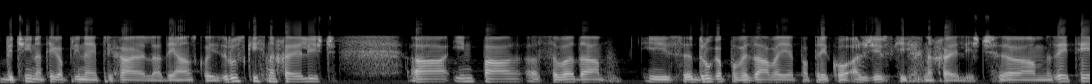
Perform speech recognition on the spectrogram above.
večina tega plina je prihajala dejansko iz ruskih nahajališč. in pa seveda iz druga povezava je pa preko alžirskih nahajališč. Zdaj te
